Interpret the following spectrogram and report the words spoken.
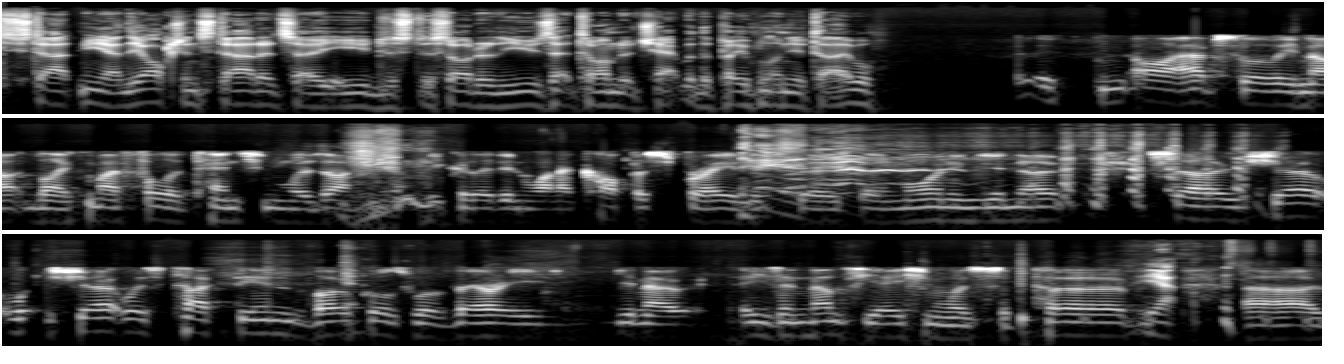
start, you know, the auction started, so you just decided to use that time to chat with the people on your table? Oh, absolutely not. Like my full attention was on him because I didn't want to copper spray this Thursday morning, you know. So shirt shirt was tucked in. Vocals were very, you know, his enunciation was superb. Yeah. Uh,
